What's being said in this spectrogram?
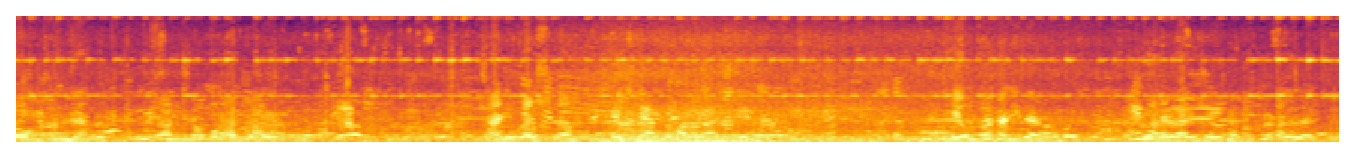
লোকজন দেখো চারিপাশটা। দেখতে এত ভালো লাগছে ঢেউটা খালি দেখো, কি ভালো লাগছে এখানে খুব ভালো লাগছে।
